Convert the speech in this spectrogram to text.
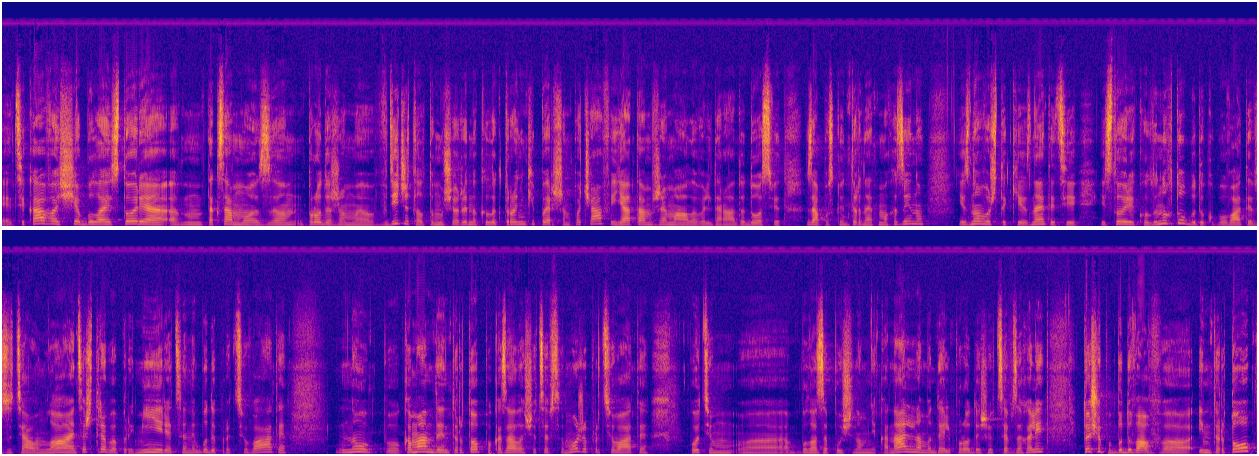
Е, Цікава ще була історія ем, так само з продажами в digital, тому що ринок електроніки першим почав. Я там вже мала в Ельдорадо досвід запуску інтернет-магазину. І знову ж таки, знаєте, ці історії, коли ну хто буде купувати взуття онлайн, це ж треба приміряти, це не буде працювати. Ну, команда Інтертоп показала, що це все може працювати. Потім е, була запущена омніканальна модель продажів. Це взагалі те, що побудував е, Інтертоп,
